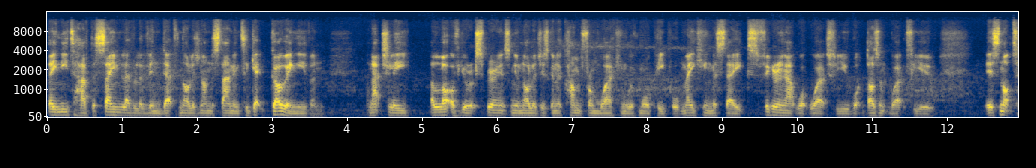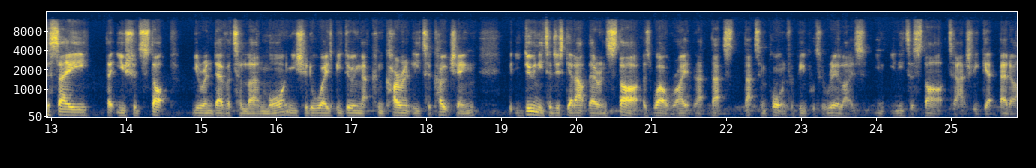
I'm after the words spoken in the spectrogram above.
they need to have the same level of in-depth knowledge and understanding to get going even. And actually a lot of your experience and your knowledge is going to come from working with more people making mistakes figuring out what works for you what doesn't work for you. It's not to say that you should stop your endeavor to learn more and you should always be doing that concurrently to coaching but you do need to just get out there and start as well right? That that's that's important for people to realize. You, you need to start to actually get better.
